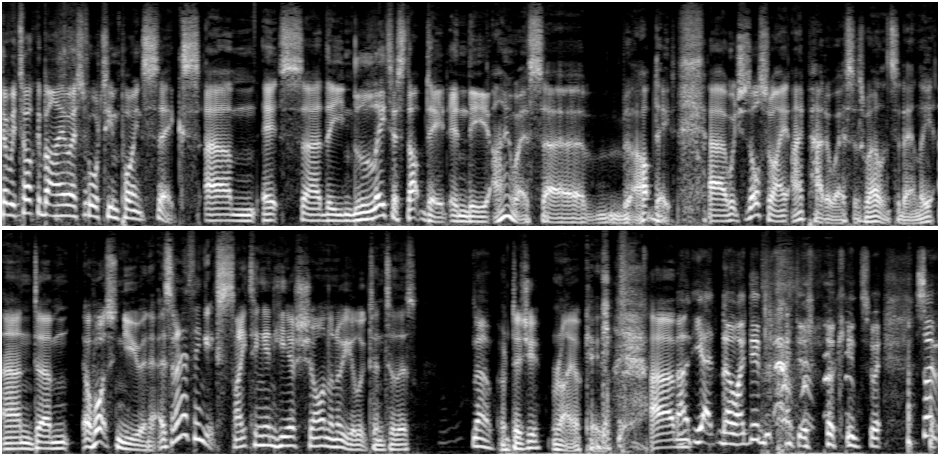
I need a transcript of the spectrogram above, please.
Shall we talk about iOS 14.6? Um, it's uh, the latest update in the iOS uh, update, uh, which is also I- iPad OS as well, incidentally. And um, what's new in it? Is there anything exciting in here, Shaun? I know you looked into this. No. Or did you? Right, okay. Um, Uh, yeah, no, I did. I did look into it. So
